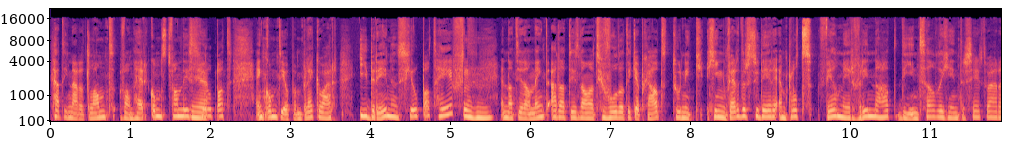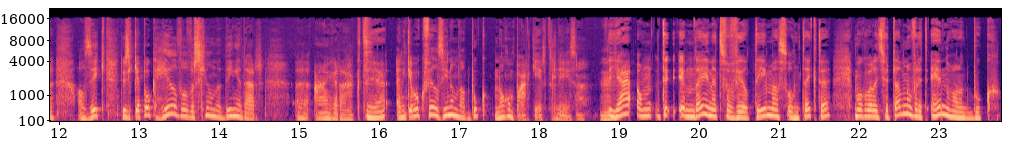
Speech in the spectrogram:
gaat hij naar het land van herkomst van die Ja. schildpad en komt hij op een plek waar iedereen een schildpad heeft en dat je dan denkt, ah, dat is dan het gevoel dat ik heb gehad toen ik ging verder studeren en plots veel meer vrienden had die in hetzelfde geïnteresseerd waren als ik. Dus ik heb ook heel veel verschillende dingen daar eh, aangeraakt. Ja. En ik heb ook veel zin om dat boek nog een paar keer te lezen. Ja, om, te- omdat je net zoveel thema's ontdekt. Hè. Mogen we wel iets vertellen over het einde van het boek?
